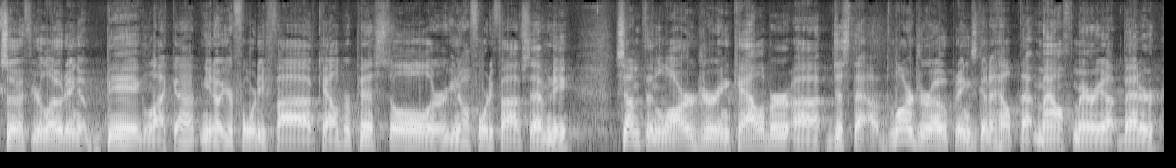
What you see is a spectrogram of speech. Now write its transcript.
So if you're loading a big, like a, you know, your 45 caliber pistol or, you know, a 45, 70, something larger in caliber, uh, just that larger opening is going to help that mouth marry up better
